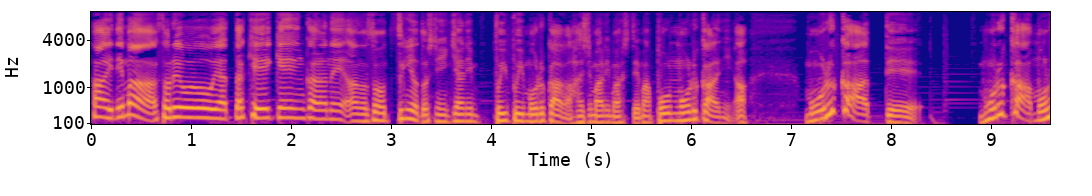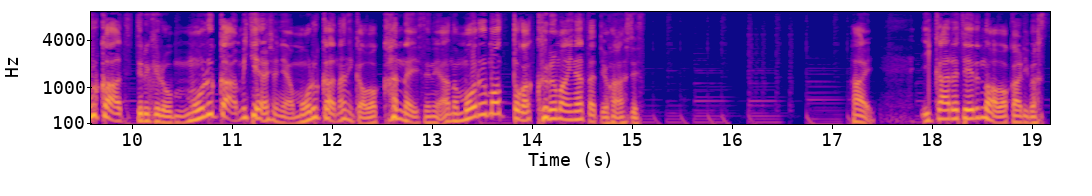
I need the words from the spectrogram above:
はい。で、まあ、それをやった経験からね、あの、その次の年にいきなりぷいぷいモルカーが始まりまして、まあ、モルカーに、あ、モルカーって、モルカー、モルカーって言ってるけど、モルカー見てない人にはモルカー何かわかんないですよね。あの、モルモットが車になったっていう話です。はい。行かれてるのはわかります。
